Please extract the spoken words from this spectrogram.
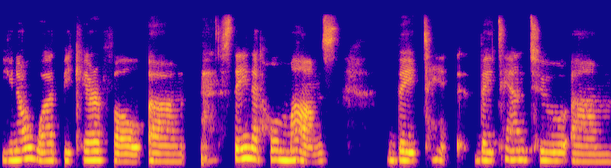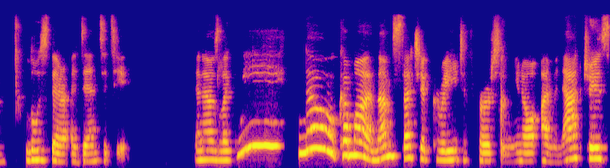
you know what, be careful, um, staying at home moms, they, they tend to um, lose their identity. And I was like, me? No, come on. I'm such a creative person. You know, I'm an actress.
